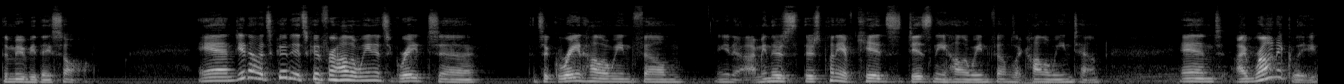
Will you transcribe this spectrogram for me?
the movie they saw. And you know, it's good. It's good for Halloween. It's a great. Uh, it's a great Halloween film. You know, I mean, there's there's plenty of kids Disney Halloween films like Halloweentown, and ironically,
